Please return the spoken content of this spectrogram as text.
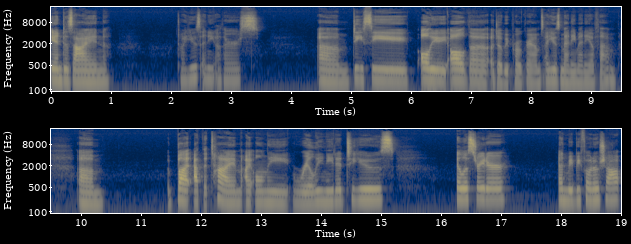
InDesign. Do I use any others? Um, DC, all the all the Adobe programs. I use many many of them. Um, but at the time, I only really needed to use Illustrator and maybe Photoshop.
